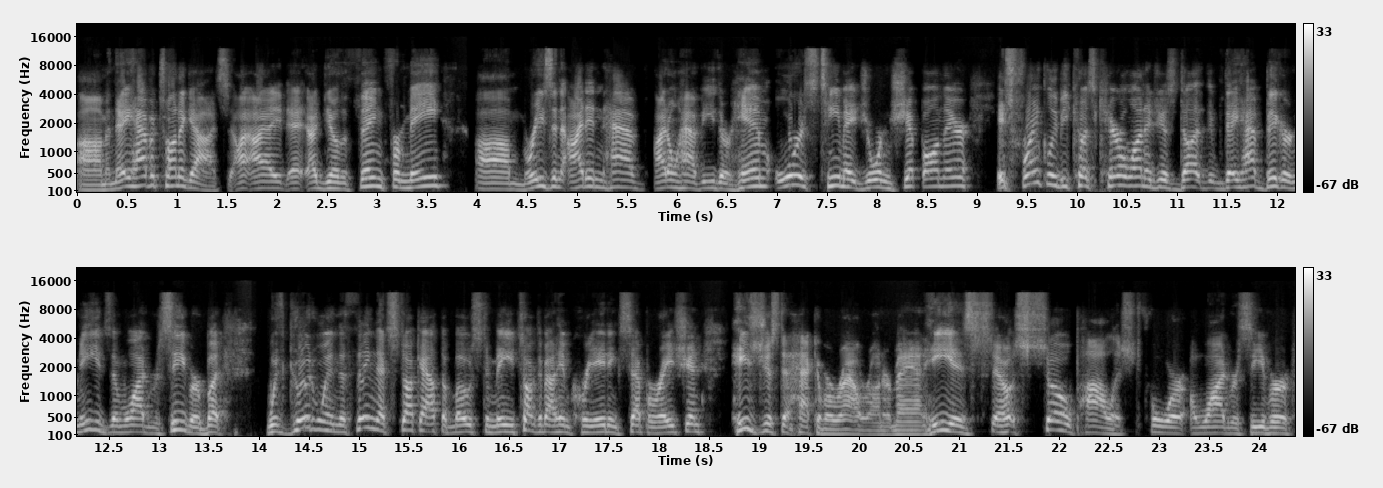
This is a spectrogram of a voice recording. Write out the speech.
um, and they have a ton of guys. I, I, I, you know, the thing for me, um, reason I didn't have, I don't have either him or his teammate Jordan Shipp on there is frankly because Carolina just does. They have bigger needs than wide receiver, but with Goodwin, the thing that stuck out the most to me, you talked about him creating separation. He's just a heck of a route runner, man. He is so, so polished for a wide receiver,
